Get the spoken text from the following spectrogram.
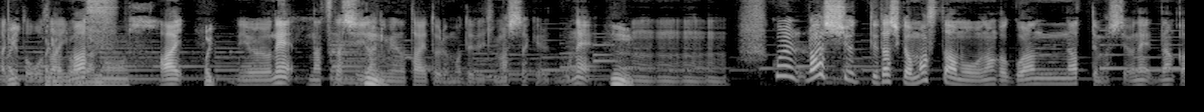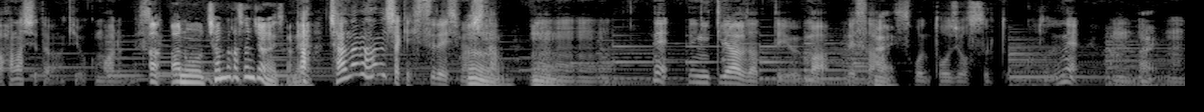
ありがとうございます。はい。はい。いろいろね、懐かしいアニメのタイトルも出てきましたけれどもね。うん。うんうんうんうん。これ、ラッシュって確かマスターもなんかご覧になってましたよね。なんか話してたような記憶もあるんですけど。あ、あの、ちゃんなかさんじゃないですかね。あ、ちゃんなかさんでしたっけ？失礼しました。うん。うんうんうんうん。ね、で、ニキラウダっていう、まあ、レサー、はい、そこに登場するということでね。うん。はい。うん。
